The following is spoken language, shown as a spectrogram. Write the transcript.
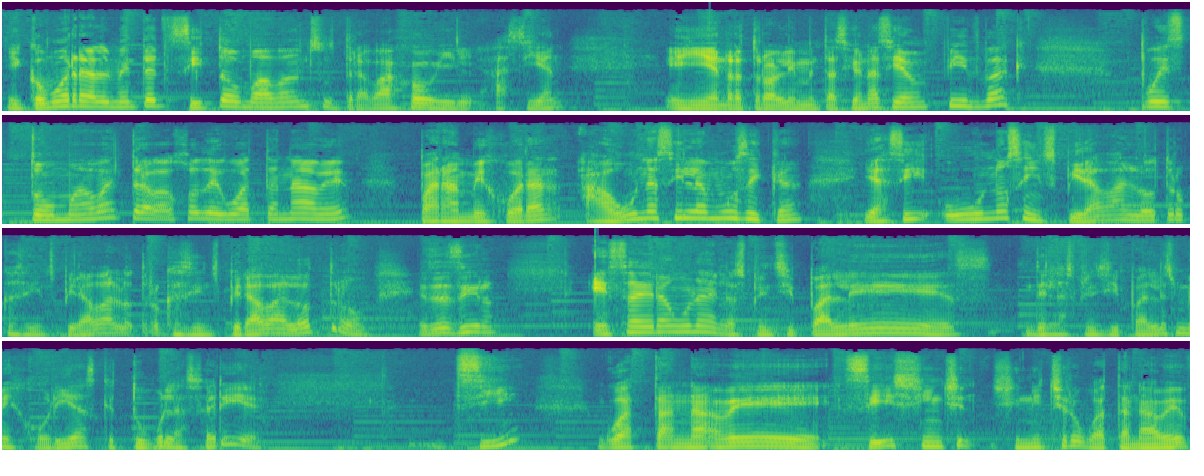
y cómo realmente sí tomaban su trabajo y hacían y en retroalimentación hacían feedback pues tomaba el trabajo de Watanabe para mejorar aún así la música y así uno se inspiraba al otro, que se inspiraba al otro, que se inspiraba al otro. Es decir, esa era una de las principales de las principales mejorías que tuvo la serie sí, Watanabe, sí, Shinichiro Watanabe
